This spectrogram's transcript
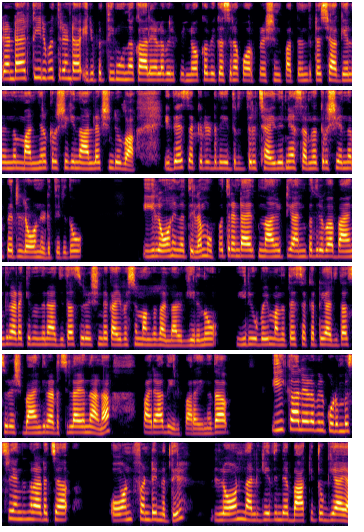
രണ്ടായിരത്തി ഇരുപത്തിരണ്ട് ഇരുപത്തിമൂന്ന് കാലയളവിൽ പിന്നോക്ക വികസന കോർപ്പറേഷൻ പത്തനംതിട്ട ശാഖയിൽ നിന്നും മഞ്ഞൾ കൃഷിക്ക് നാല് ലക്ഷം രൂപ ഇതേ സെക്രട്ടറിയുടെ നേതൃത്വത്തിൽ ചൈതന്യ സംഘകൃഷി എന്ന പേരിൽ ലോൺ എടുത്തിരുന്നു. ഈ ലോൺ ഇനത്തിലും മുപ്പത്തിരണ്ടായിരത്തി നാനൂറ്റി അൻപത് രൂപ ബാങ്കിൽ അടയ്ക്കുന്നതിന് അജിത സുരേഷിന്റെ കൈവശം അംഗങ്ങൾ നൽകിയിരുന്നു. ഈ രൂപയും അന്നത്തെ സെക്രട്ടറി അജിത സുരേഷ് ബാങ്കിൽ അടച്ചില്ല എന്നാണ് പരാതിയിൽ പറയുന്നത്. ഈ കാലയളവിൽ കുടുംബശ്രീ അംഗങ്ങൾ അടച്ച ഓൺ ഫണ്ട് ഇനത്തിൽ ലോൺ നൽകിയതിന്റെ ബാക്കി തുകയായ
